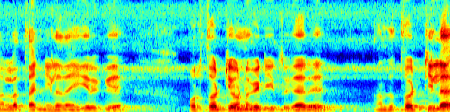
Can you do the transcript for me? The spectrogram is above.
நல்ல தண்ணியில் தான் இருக்குது ஒரு தொட்டி ஒன்று கட்டிகிட்ருக்காரு அந்த தொட்டியில்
